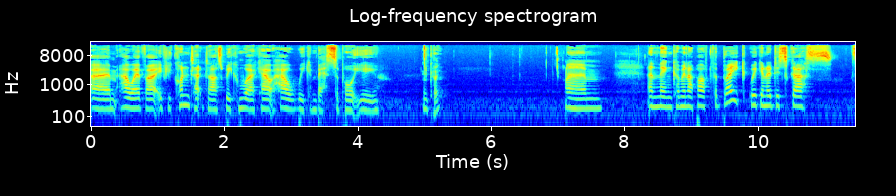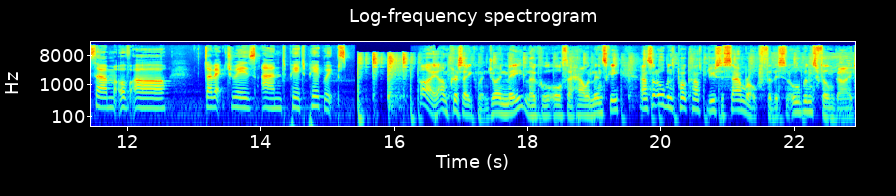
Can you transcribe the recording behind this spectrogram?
Um, however, if you contact us, we can work out how we can best support you. Okay. Um, and then coming up after the break, we're going to discuss some of our directories and peer to peer groups. Hi, I'm Chris Aikman. Join me, local author Howard Linskey, and St Albans podcast producer Sam Rolfe for the St Albans Film Guide.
